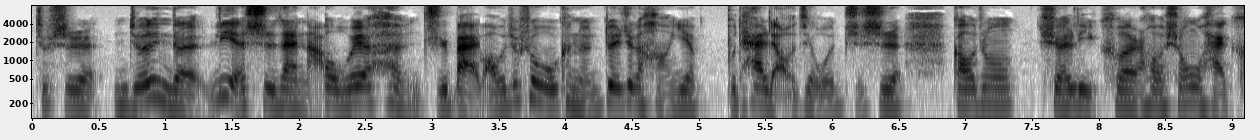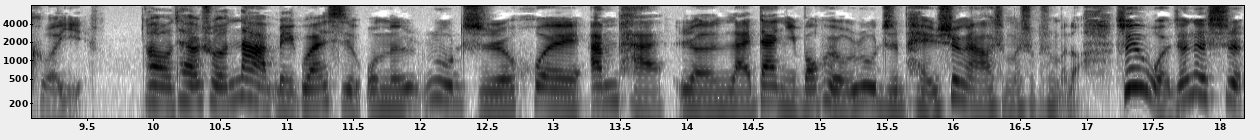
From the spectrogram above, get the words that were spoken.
就是你觉得你的劣势在哪？我也很直白吧，我就说我可能对这个行业不太了解，我只是高中学理科，然后生物还可以。然后他就说：“那没关系，我们入职会安排人来带你，包括有入职培训啊，什么什么什么的。所以我真的是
